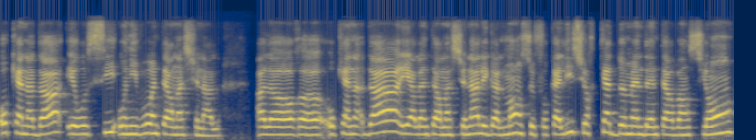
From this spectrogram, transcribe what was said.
au Canada et aussi au niveau international. Alors, au Canada et à l'international également, on se focalise sur quatre domaines d'intervention.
